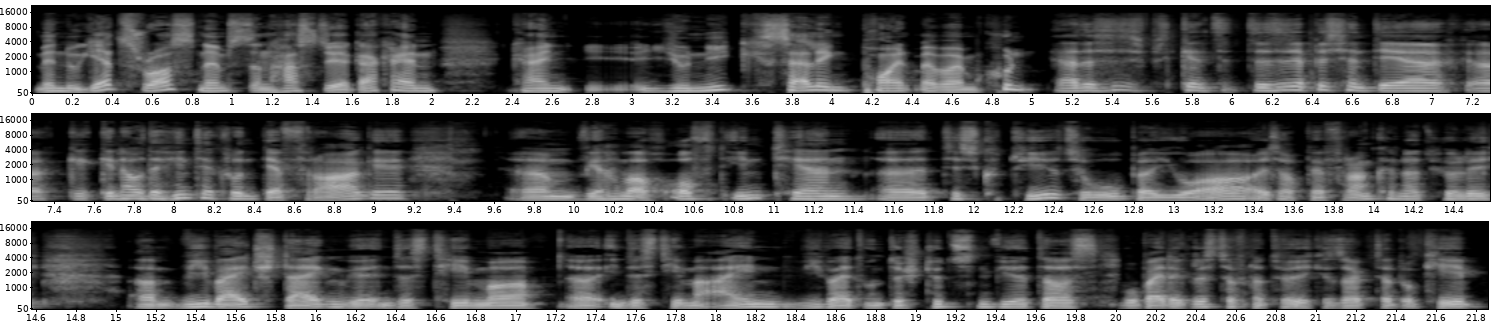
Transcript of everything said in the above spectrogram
Wenn du jetzt Ross nimmst, dann hast du ja gar keinen kein Unique Selling Point mehr beim Kunden. Ja, das ist, das ist ein bisschen der, äh, genau der Hintergrund der Frage. Ähm, wir haben auch oft intern äh, diskutiert, sowohl bei UA als auch bei Franke natürlich, wie weit steigen wir in das Thema, äh, in das Thema ein, wie weit unterstützen wir das, wobei der Christoph natürlich gesagt hat, okay,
